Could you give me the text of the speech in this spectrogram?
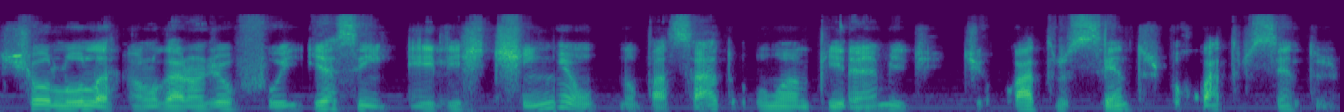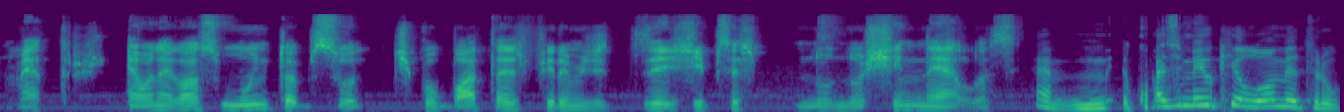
Cholula, é um lugar onde eu fui. E assim, eles tinham no passado uma pirâmide de 400 por 400 metros. É um negócio muito absurdo. Tipo, bota as pirâmides egípcias no, no chinelo, assim. É, quase meio quilômetro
